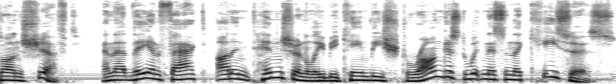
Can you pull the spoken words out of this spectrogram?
on shift, and that they, in fact, unintentionally became the strongest witness in the cases,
